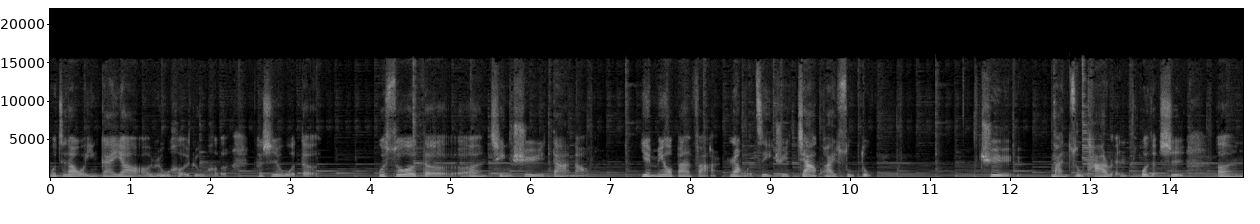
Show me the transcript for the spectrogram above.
我知道我应该要如何如何，可是我的我所有的嗯情绪大脑也没有办法让我自己去加快速度，去满足他人，或者是嗯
